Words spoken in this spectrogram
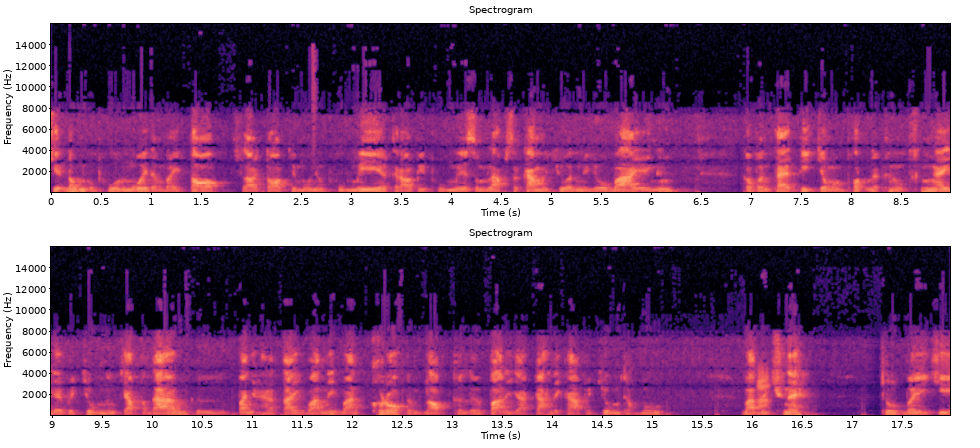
ជាដុំកំភួនមួយដើម្បីតបឆ្លើយតបជាមួយនឹងភូមិក្រោយពីភូមិសម្រាប់សកម្មជននយោបាយអីហ្នឹងក៏ប៉ុន្តែទីចុងបំផុតនៅក្នុងថ្ងៃដែលប្រជុំនឹងចាប់ផ្ដើមគឺបញ្ហាតៃវ៉ាន់នេះបានគ្របដណ្ដប់ទៅលើបរិយាកាសនៃការប្រជុំទាំងមូលបាទដូច្នេះ ទោះបីជា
